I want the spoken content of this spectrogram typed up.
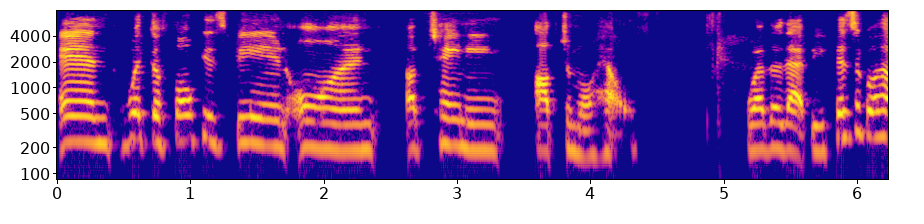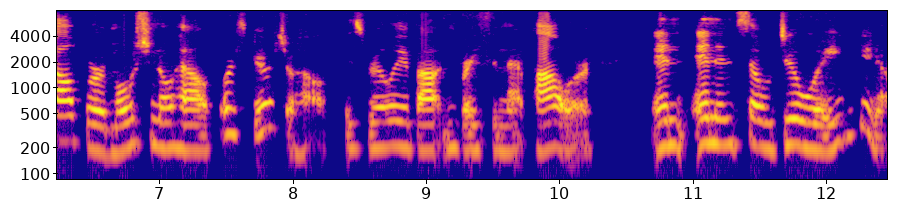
and with the focus being on obtaining optimal health whether that be physical health or emotional health or spiritual health is really about embracing that power and and in so doing you know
